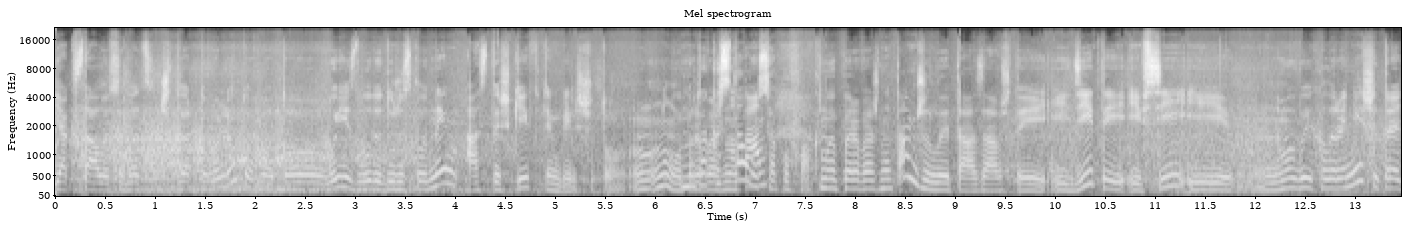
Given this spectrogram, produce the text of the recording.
Як сталося 24 лютого, то виїзд буде дуже складним, а стежків тим більше. То ну ми Ну, так і переважно сталося, там. по факту. Ми переважно там жили та завжди, і діти, і всі. І ми виїхали раніше. 3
